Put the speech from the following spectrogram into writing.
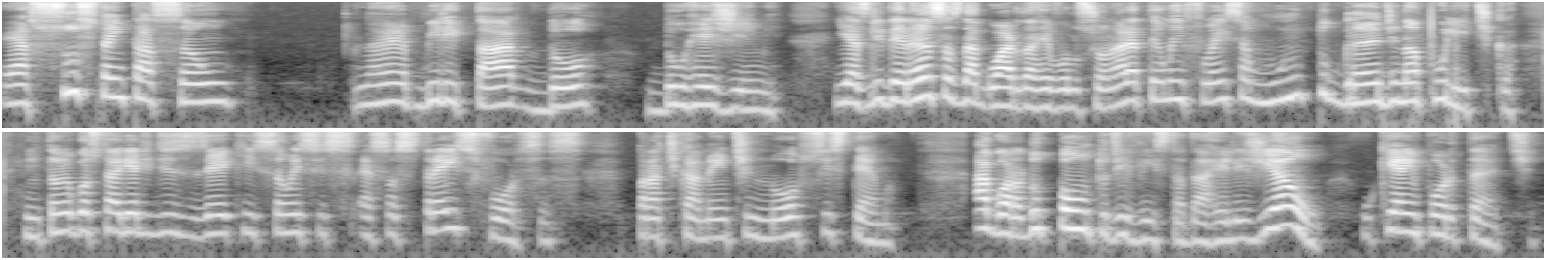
é a sustentação né, militar do do regime. E as lideranças da guarda revolucionária têm uma influência muito grande na política. Então eu gostaria de dizer que são esses, essas três forças praticamente no sistema. Agora, do ponto de vista da religião, o que é importante?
